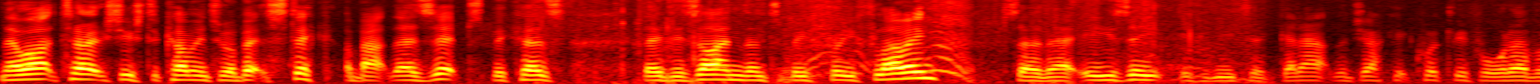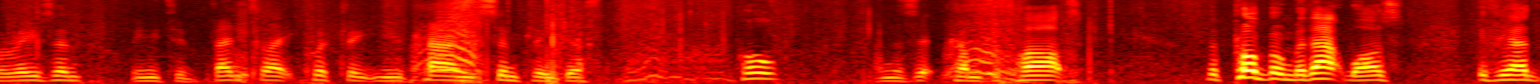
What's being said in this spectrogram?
Now Arc'teryx used to come into a bit stick about their zips because they designed them to be free flowing, so they're easy. If you need to get out the jacket quickly for whatever reason, you need to ventilate quickly, you can simply just pull and the zip comes apart. The problem with that was if, you had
